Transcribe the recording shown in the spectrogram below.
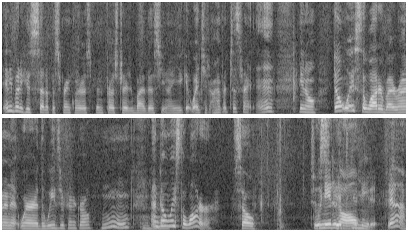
anybody who's set up a sprinkler has been frustrated by this. You know, you get wet, you don't have it just right. Eh, you know, don't waste the water by running it where the weeds are going to grow, mm -hmm. and don't mm-hmm. waste the water. So just we need it all. You need it. Yeah,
